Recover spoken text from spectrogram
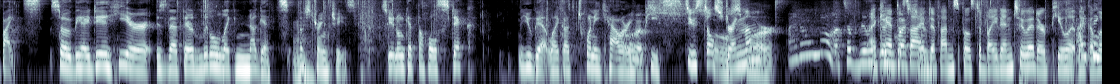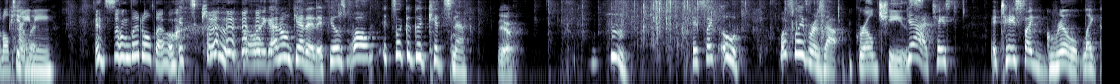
bites. So the idea here is that they're little like nuggets Mm. of string cheese. So you don't get the whole stick. You get like a 20 calorie Oh, piece. Do you still So string them? I don't know. That's a really I good can't question. decide if I'm supposed to bite into it or peel it like a little peel it. tiny. It's so little though. It's cute, but like I don't get it. It feels well. It's like a good kid snack. Yeah. Hmm. It's like oh, what flavor is that? grilled cheese. Yeah, it tastes. It tastes like grilled. Like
